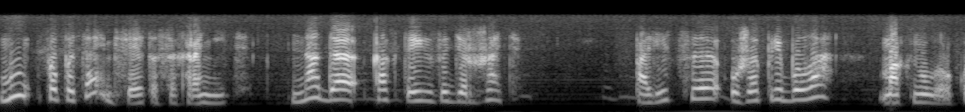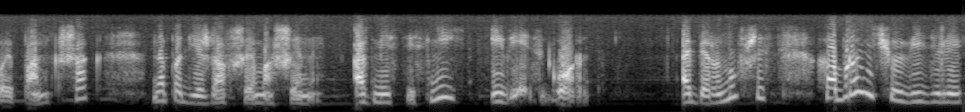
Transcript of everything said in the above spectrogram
Мы попытаемся это сохранить. Надо как-то их задержать. Полиция уже прибыла, махнул рукой Панкшак на подъезжавшие машины, а вместе с ней и весь город. Обернувшись, Хабровичи увидели,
